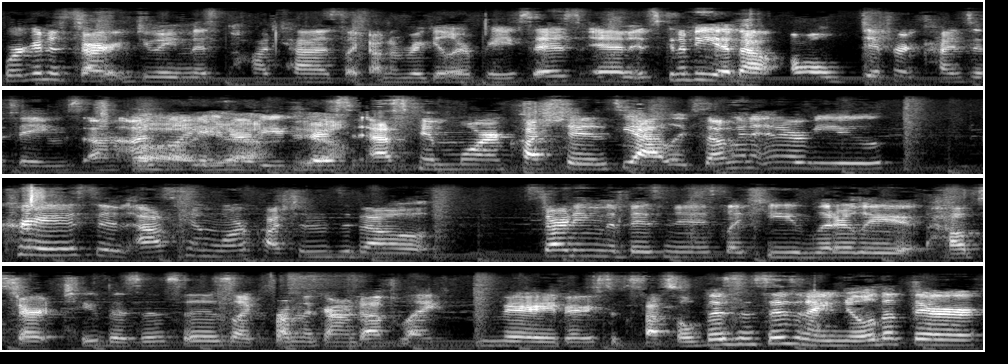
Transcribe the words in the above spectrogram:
We're going to start doing this podcast like on a regular basis, and it's going to be about all different kinds of things. Um, I'm uh, going to yeah, interview Chris and ask him more questions. Yeah, like so, I'm going to interview Chris and ask him more questions about starting the business. Like he literally helped start two businesses, like from the ground up, like very very successful businesses, and I know that they're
